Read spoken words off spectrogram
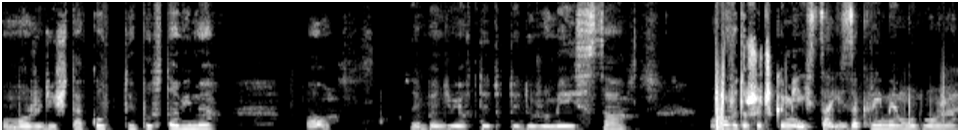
Może gdzieś tak tutaj postawimy. O, będzie miał tutaj, tutaj dużo miejsca. Może troszeczkę miejsca i zakryjmy mu może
